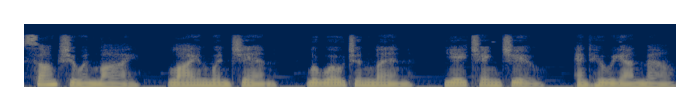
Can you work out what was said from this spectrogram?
Songxuan Lai, Lianwen Jin, Luojun Lin, Yecheng Zhu, and Huiyan Mao.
